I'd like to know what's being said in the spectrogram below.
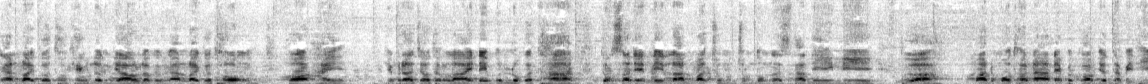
งานลอยกระทงแข่งเรืองยาว แล้วก็งานลอยกระทงขอให้ เทพราเจ้าทั้งหลายในเมืองโลกธาตุจงเสด็จนิรันดร์มาชุมชุมนุมในสถานที่แห่งนี้ เพื่อมานุโมทนาในประกอบยันทพิธี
